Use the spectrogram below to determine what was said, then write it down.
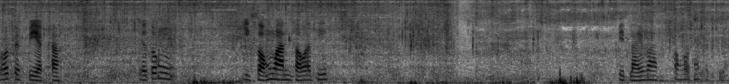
รถเปียกๆค่ะ เดี๋ยวต้องอีกสองวันเสาร์อาทิตย์ ปิดหลายวัน ต้องลดให้เกเษียณ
